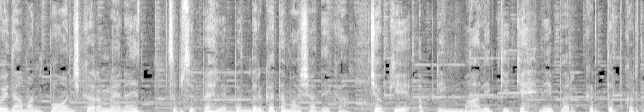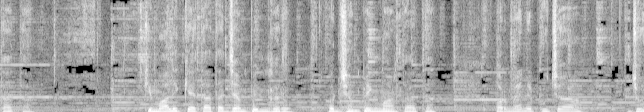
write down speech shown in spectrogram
کوئی دامن پہنچ کر میں نے سب سے پہلے بندر کا تماشا دیکھا، جو کہ اپنی مالک کی کہنے پر کرتب کرتا تھا کہ مالک کہتا تھا، جمپنگ کرو اور جمپنگ مارتا تھا۔ اور میں نے پوچھا، جو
